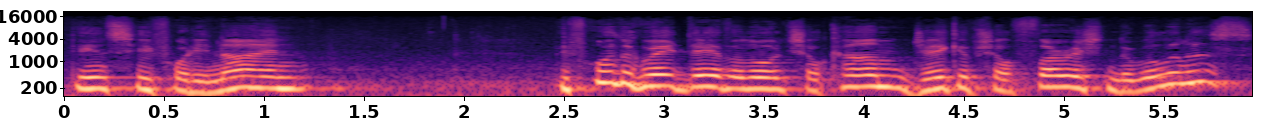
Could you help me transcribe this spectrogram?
D&C 49 Before the great day of the Lord shall come, Jacob shall flourish in the wilderness,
